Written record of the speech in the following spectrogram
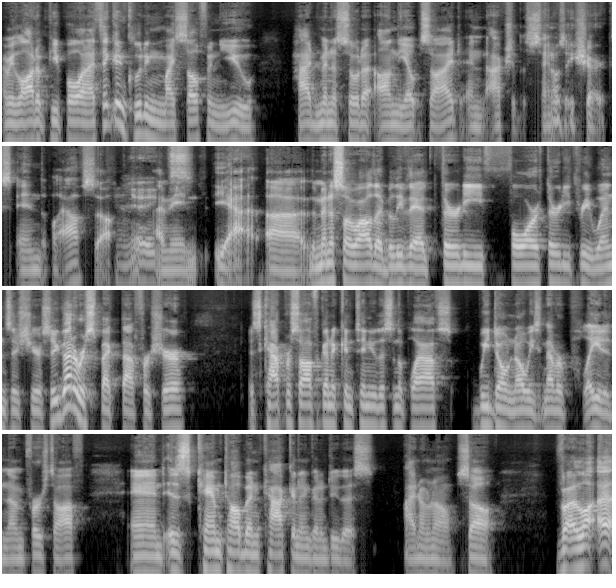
I mean, a lot of people, and I think including myself and you, had Minnesota on the outside and actually the San Jose Sharks in the playoffs. So, Yikes. I mean, yeah, uh, the Minnesota Wild, I believe they had 34, 33 wins this year. So you got to respect that for sure. Is Kaprizov going to continue this in the playoffs? We don't know. He's never played in them, first off. And is Cam Talbot and Kahkonen going to do this? I don't know. So, uh,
